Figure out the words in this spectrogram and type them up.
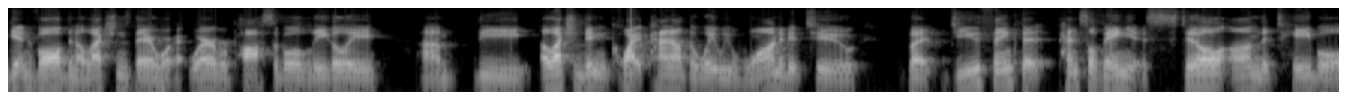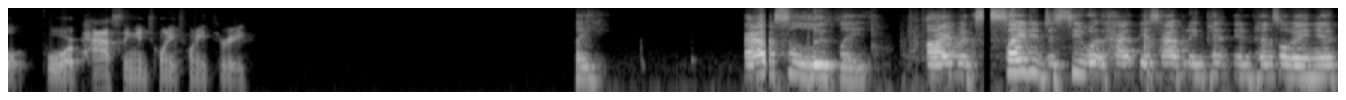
get involved in elections there wherever possible legally. Um, the election didn't quite pan out the way we wanted it to, but do you think that Pennsylvania is still on the table for passing in 2023? Absolutely. I'm excited to see what ha- is happening in Pennsylvania.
